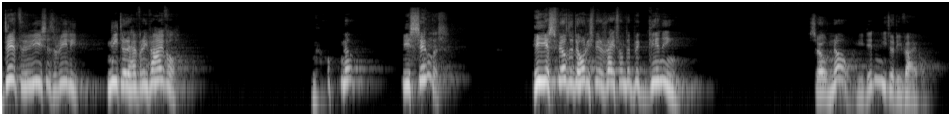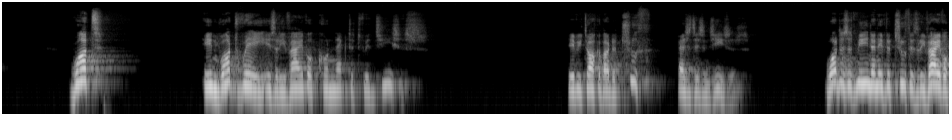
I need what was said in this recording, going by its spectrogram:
did Jesus really need to have revival? No, no. He's sinless. He is filled with the Holy Spirit right from the beginning. So, no, he didn't need a revival. What, in what way is revival connected with Jesus? If we talk about the truth as it is in Jesus, what does it mean then if the truth is revival?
